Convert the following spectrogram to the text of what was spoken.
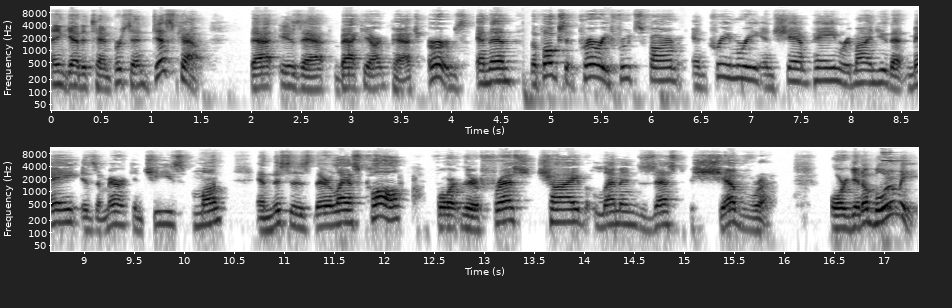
and get a 10% discount. That is at Backyard Patch Herbs. And then the folks at Prairie Fruits Farm and Creamery in Champaign remind you that May is American Cheese Month, and this is their last call for their fresh chive lemon zest chèvre. Or get a bloomy.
